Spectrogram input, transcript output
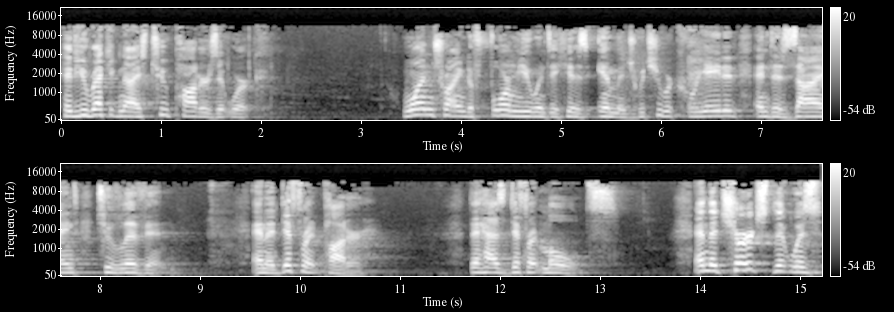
have you recognized two potters at work? One trying to form you into his image, which you were created and designed to live in. And a different potter that has different molds. And the church that was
